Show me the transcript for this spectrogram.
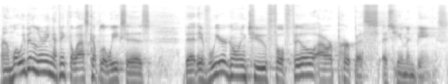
Um, what we've been learning, I think, the last couple of weeks is that if we are going to fulfill our purpose as human beings,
